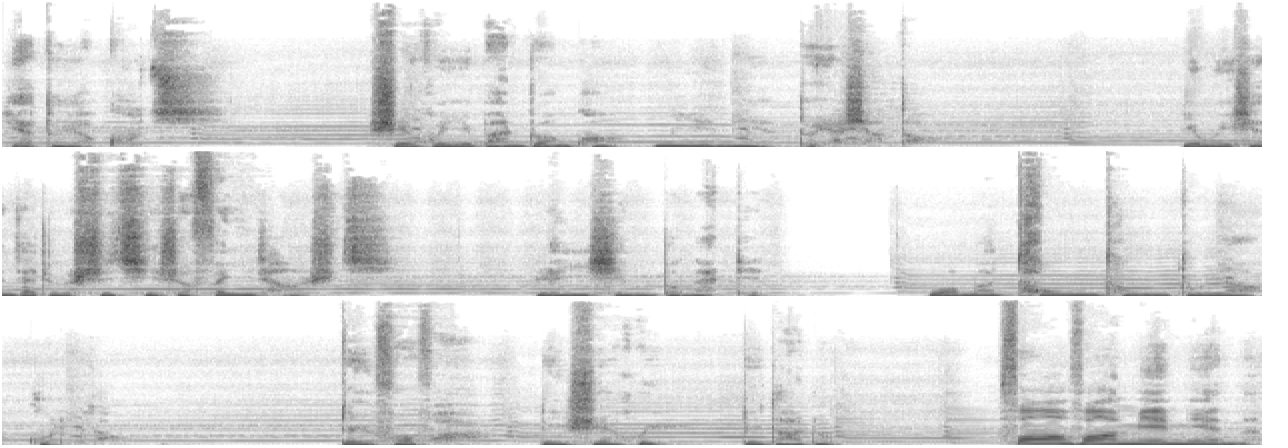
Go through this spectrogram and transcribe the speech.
也都要顾及，社会一般状况，面面都要想到。因为现在这个时期是非常时期，人心不安定，我们通通都要顾虑到，对佛法、对社会、对大众，方方面面呢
